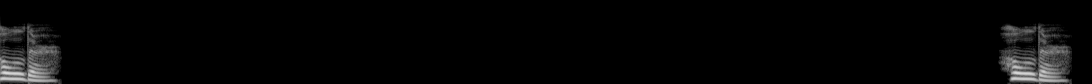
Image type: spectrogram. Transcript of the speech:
holder. Holder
